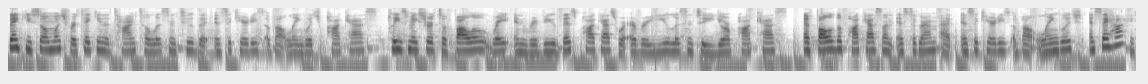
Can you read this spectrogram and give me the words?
Thank you so much for taking the time to listen to the Insecurities About Language podcast. Please make sure to follow, rate, and review this podcast wherever you listen to your podcast. And follow the podcast on Instagram at Insecurities About Language and say hi.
